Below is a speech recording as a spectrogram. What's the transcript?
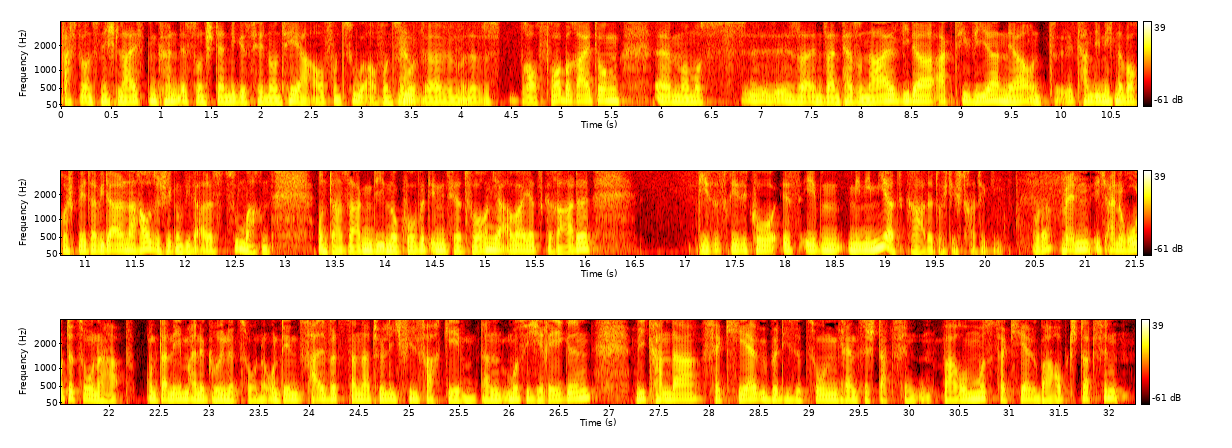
was wir uns nicht leisten können, ist so ein ständiges Hin und Her, auf und zu, auf und zu. Ja. Das braucht Vorbereitung. Ähm, man muss äh, sein Personal wieder aktivieren, ja, und kann die nicht eine Woche später wieder alle nach Hause schicken und wieder alles zumachen. Und da sagen die No-Covid-Initiatoren ja aber jetzt gerade, dieses Risiko ist eben minimiert gerade durch die Strategie, oder? Wenn ich eine rote Zone habe und daneben eine grüne Zone und den Fall wird es dann natürlich vielfach geben, dann muss ich regeln, wie kann da Verkehr über diese Zonengrenze stattfinden? Warum muss Verkehr überhaupt stattfinden?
